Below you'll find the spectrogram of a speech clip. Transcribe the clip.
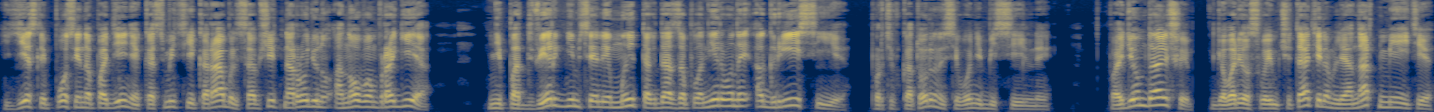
если после нападения космический корабль сообщит на родину о новом враге? Не подвергнемся ли мы тогда запланированной агрессии, против которой на сегодня бессильны? Пойдем дальше, говорил своим читателям Леонард Мейти,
